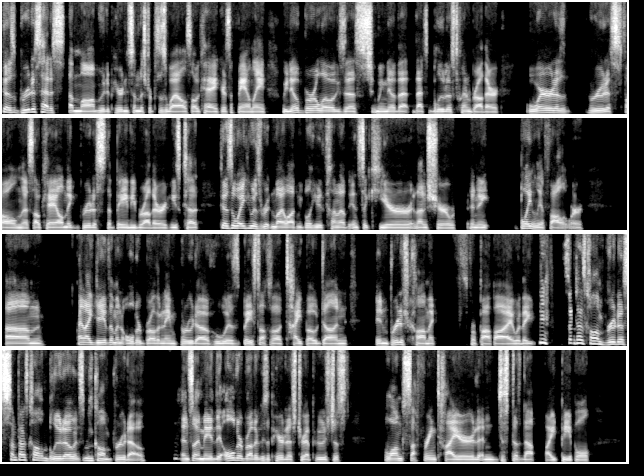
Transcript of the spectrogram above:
because Brutus had a, a, mom who had appeared in some of the strips as well. So okay, here's a family. We know Burlo exists. We know that that's Bluto's twin brother. Where does Brutus fall in this? Okay, I'll make Brutus the baby brother. He's because the way he was written by a lot of people, he was kind of insecure and unsure, and he, blatantly a follower. Um, and I gave them an older brother named Bruto, who was based off of a typo done in British comic for Popeye, where they sometimes call him Brutus, sometimes call him Bluto, and sometimes call him Bruto. and so I made the older brother who's appeared in a strip who's just long suffering, tired, and just does not fight people.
